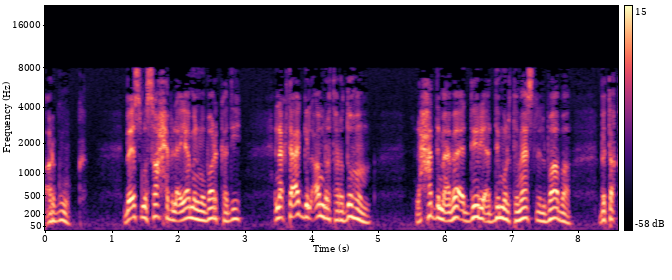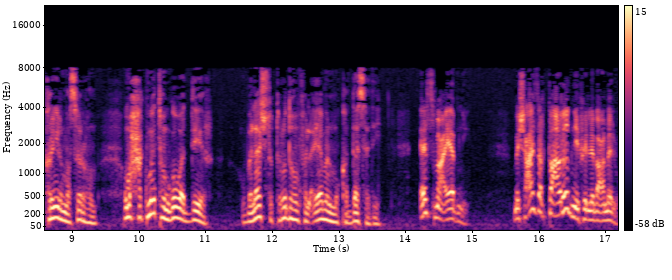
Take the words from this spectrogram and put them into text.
أرجوك باسم صاحب الأيام المباركة دي إنك تأجل أمر طردهم لحد ما آباء الدير يقدموا التماس للبابا بتقرير مصيرهم ومحاكمتهم جوه الدير وبلاش تطردهم في الأيام المقدسة دي. اسمع يا ابني مش عايزك تعارضني في اللي بعمله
